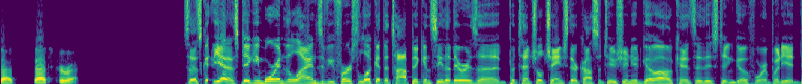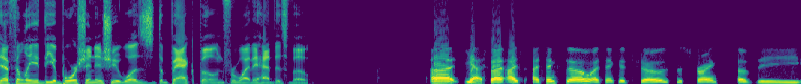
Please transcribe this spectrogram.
That, that's correct. So that's yeah, that's digging more into the lines. If you first look at the topic and see that there was a potential change to their constitution, you'd go, "Oh, okay, so they just didn't go for it." But yeah, definitely the abortion issue was the backbone for why they had this vote. Uh, yes, I, I, I think so. I think it shows the strength of the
